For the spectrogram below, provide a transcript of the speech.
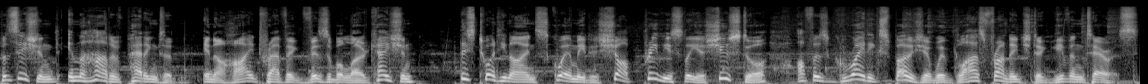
Positioned in the heart of Paddington, in a high traffic visible location, this 29 square metre shop, previously a shoe store, offers great exposure with glass frontage to Given Terrace.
